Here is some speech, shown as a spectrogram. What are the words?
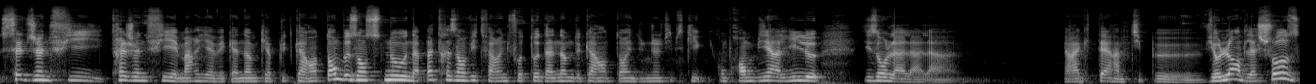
cette jeune fille, très jeune fille, est mariée avec un homme qui a plus de 40 ans. Besancenot n'a pas très envie de faire une photo d'un homme de 40 ans et d'une jeune fille, parce qu'il comprend bien, le, disons, la, la, la, caractère un petit peu violent de la chose.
